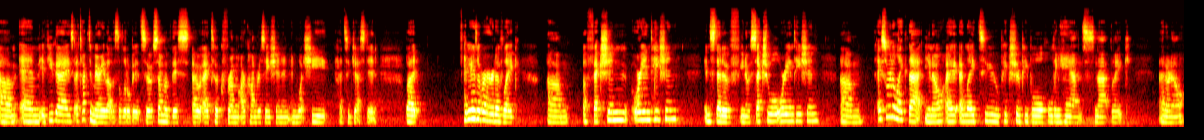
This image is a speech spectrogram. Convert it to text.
Um, and if you guys i talked to mary about this a little bit so some of this i, I took from our conversation and, and what she had suggested. But have you guys ever heard of like um, affection orientation instead of you know sexual orientation? Um, I sort of like that, you know. I, I like to picture people holding hands, not like I don't know,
